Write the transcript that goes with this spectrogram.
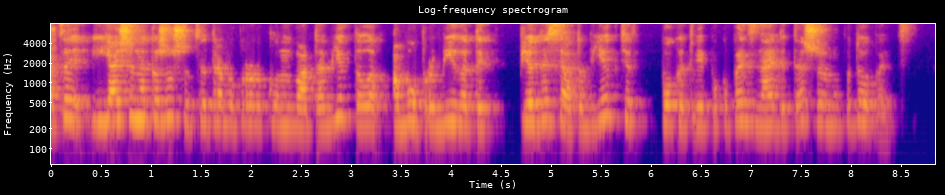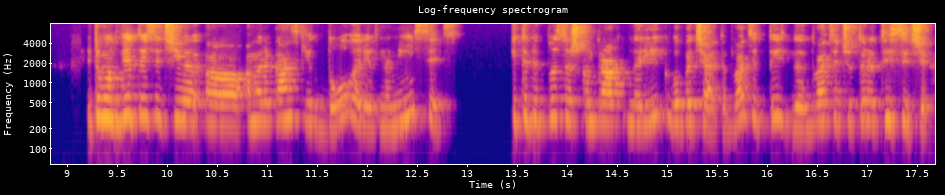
А це я ще не кажу, що це треба прорекламувати об'єкт, але або пробігати 50 об'єктів, поки твій покупець знайде те, що йому подобається. І тому 2000 а, американських доларів на місяць, і ти підписуєш контракт на рік, вибачайте, 20 тис- 24 тисячі.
